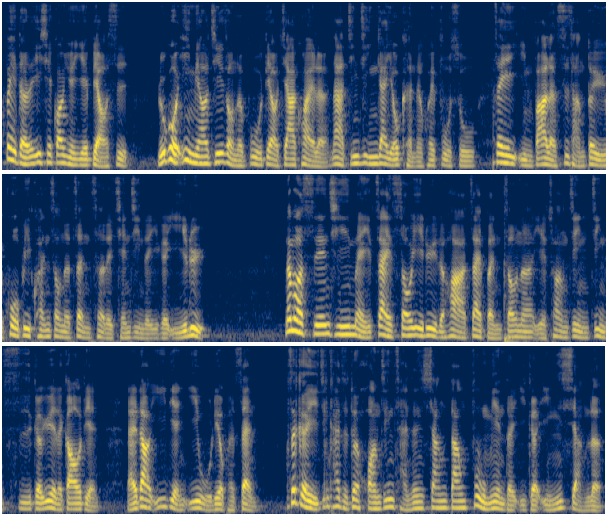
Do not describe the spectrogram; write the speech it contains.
费德的一些官员也表示。如果疫苗接种的步调加快了，那经济应该有可能会复苏，这也引发了市场对于货币宽松的政策的前景的一个疑虑。那么十年期美债收益率的话，在本周呢也创近近十个月的高点，来到一点一五六 percent，这个已经开始对黄金产生相当负面的一个影响了。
